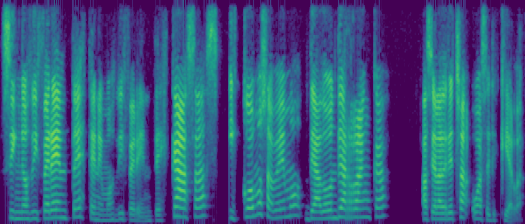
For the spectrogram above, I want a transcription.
signos diferentes, tenemos diferentes casas y cómo sabemos de a dónde arranca hacia la derecha o hacia la izquierda.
